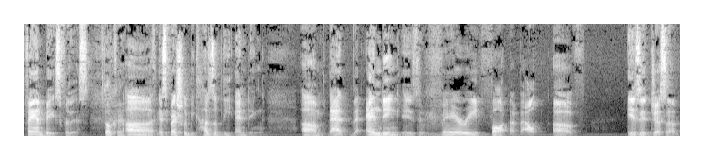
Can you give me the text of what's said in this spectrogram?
fan base for this. Okay. Uh, especially because of the ending. Um, that the ending is very thought about. Of is it just a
